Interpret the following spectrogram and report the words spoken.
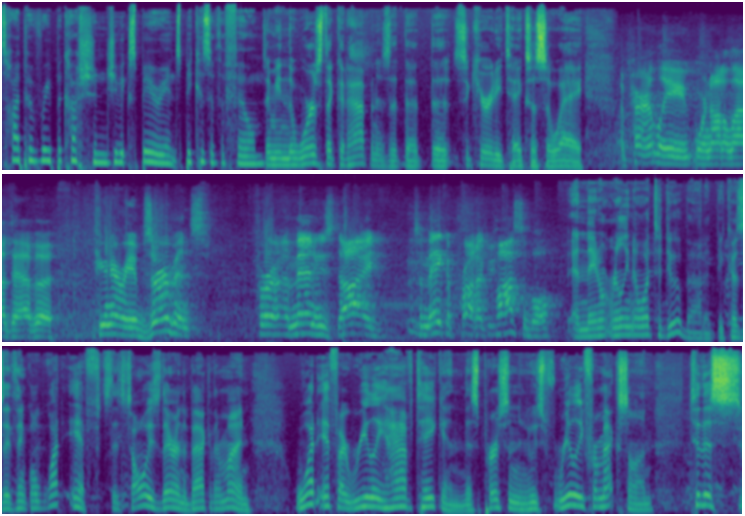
type of repercussions you've experienced because of the film. I mean, the worst that could happen is that the, the security takes us away. Apparently, we're not allowed to have a funerary observance for a man who's died to make a product possible. And they don't really know what to do about it because they think, well, what if? It's always there in the back of their mind. What if I really have taken this person who's really from Exxon to this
